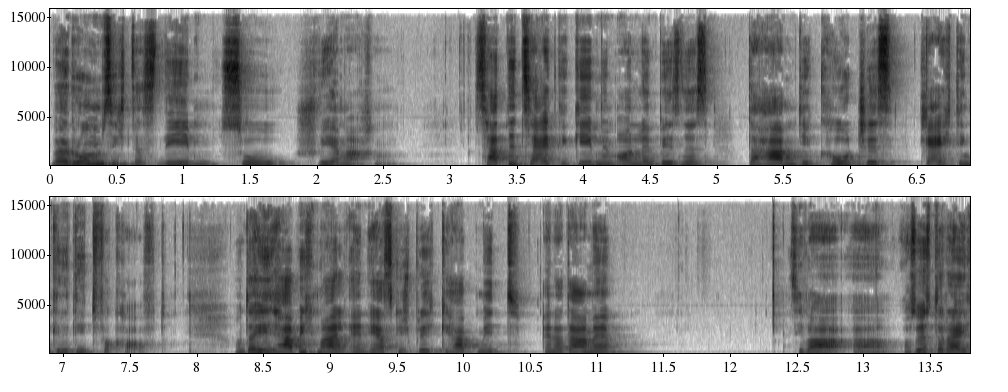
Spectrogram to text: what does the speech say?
Warum sich das Leben so schwer machen? Es hat eine Zeit gegeben im Online-Business, da haben dir Coaches gleich den Kredit verkauft. Und da habe ich mal ein Erstgespräch gehabt mit einer Dame, sie war äh, aus Österreich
